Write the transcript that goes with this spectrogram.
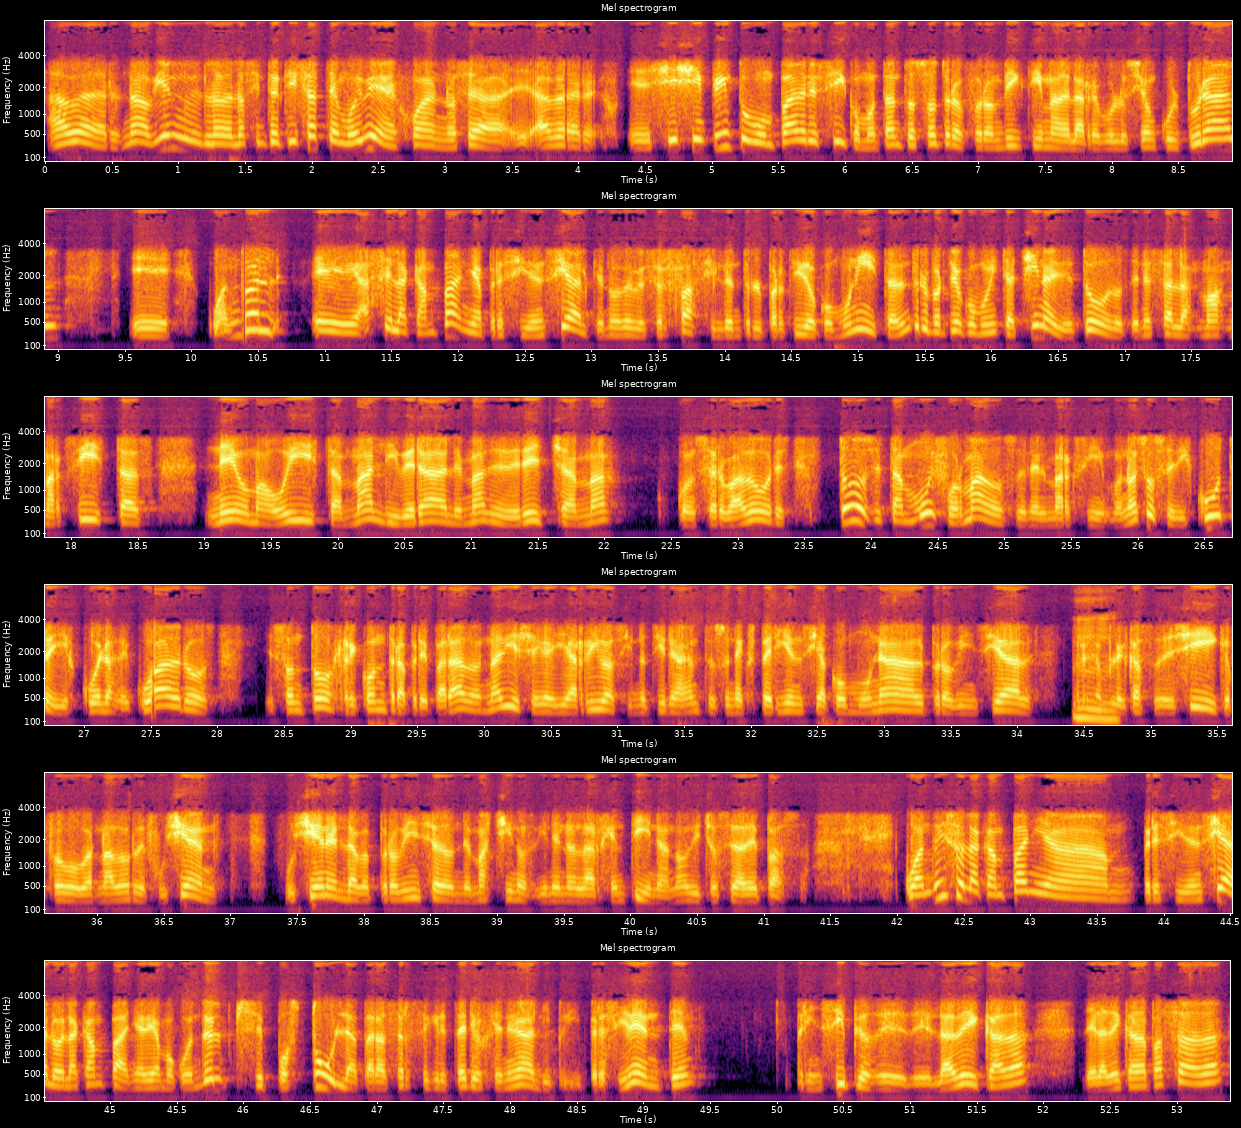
A ver, no, bien lo, sintetizaste muy bien, Juan. O sea, eh, a ver, eh, Xi Jinping tuvo un padre, sí, como tantos otros fueron víctimas de la revolución cultural. Eh, cuando él hace la campaña presidencial, que no debe ser fácil dentro del Partido Comunista, dentro del Partido Comunista China hay de todo, tenés a las más marxistas, neomaoístas, más liberales, más de derecha, más conservadores, todos están muy formados en el marxismo, ¿no? Eso se discute y escuelas de cuadros, son todos recontra preparados, nadie llega ahí arriba si no tiene antes una experiencia comunal, provincial, por mm. ejemplo el caso de Xi, que fue gobernador de Fujian. Fujian es la provincia donde más chinos vienen a la Argentina, ¿no? Dicho sea de paso. Cuando hizo la campaña presidencial o la campaña, digamos, cuando él se postula para ser secretario general y, presidente, principios de, la década, de la década pasada,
